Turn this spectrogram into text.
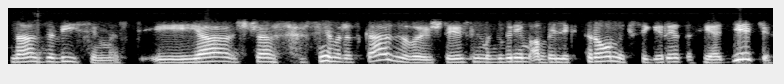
на зависимость. И я сейчас всем рассказываю, что если мы говорим об электронных сигаретах и о детях,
